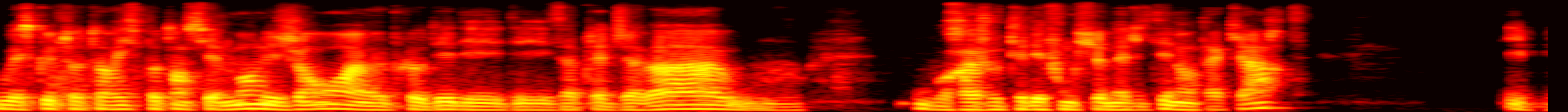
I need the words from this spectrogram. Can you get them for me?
ou est-ce que tu autorises potentiellement les gens à uploader des, des applets Java ou, ou rajouter des fonctionnalités dans ta carte? Et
